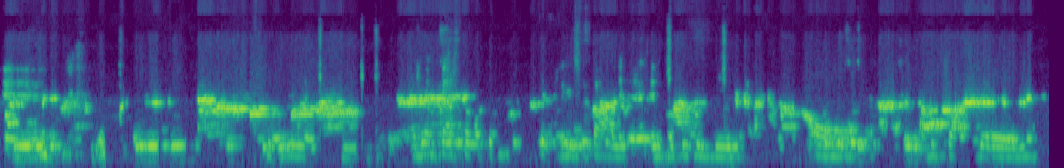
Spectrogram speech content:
E abbiamo perso la principale del tentativo di eh, risolvere i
